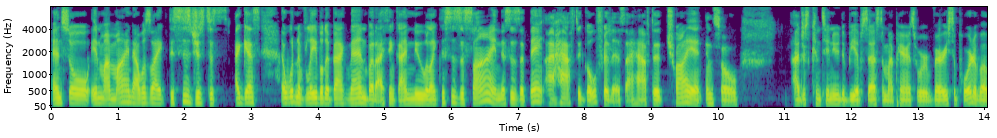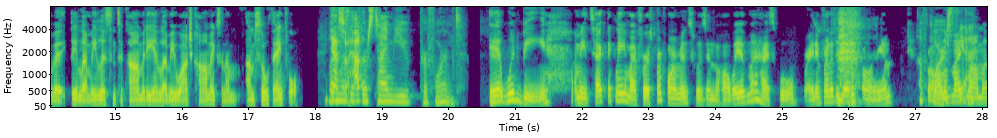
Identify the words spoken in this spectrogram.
And so in my mind, I was like, this is just a, I guess I wouldn't have labeled it back then, but I think I knew like, this is a sign. This is a thing. I have to go for this. I have to try it. And so I just continued to be obsessed and my parents were very supportive of it. They let me listen to comedy and let me watch comics and I'm, I'm so thankful. When Yeah, was so the how first time you performed? It would be, I mean, technically, my first performance was in the hallway of my high school, right in front of the auditorium, Of for course. all of my yeah. drama,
